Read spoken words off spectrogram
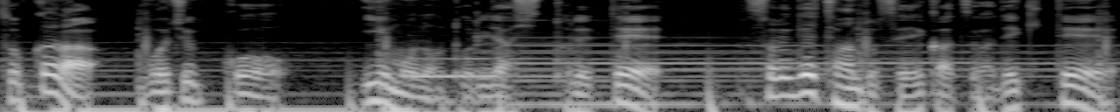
そこから50個いいものを取り出し取れてそれでちゃんと生活ができて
